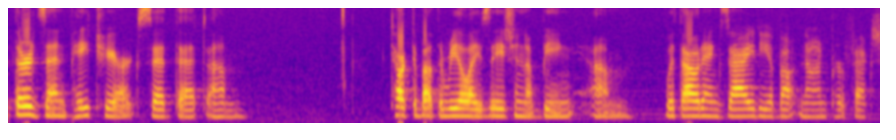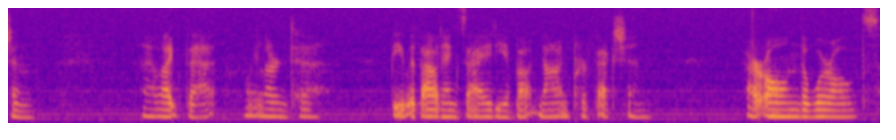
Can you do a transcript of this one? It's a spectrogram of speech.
third Zen patriarch said that, um, talked about the realization of being um, without anxiety about non perfection. I like that. We learn to be without anxiety about non perfection, our own, the world's.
